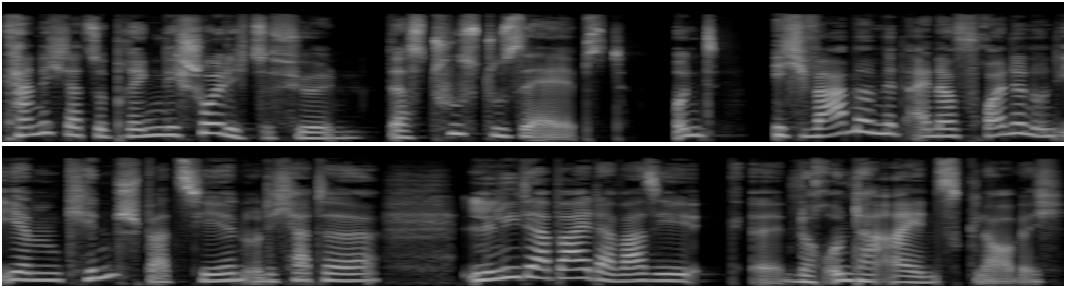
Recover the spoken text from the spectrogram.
kann dich dazu bringen, dich schuldig zu fühlen. Das tust du selbst. Und Ich war mal mit einer Freundin und ihrem Kind spazieren und ich hatte Lilly dabei, da war sie äh, noch unter eins, glaube ich.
